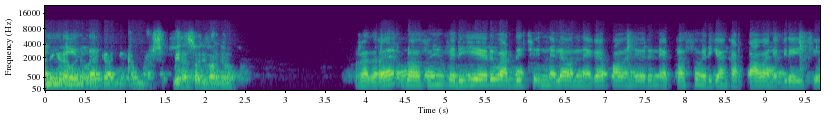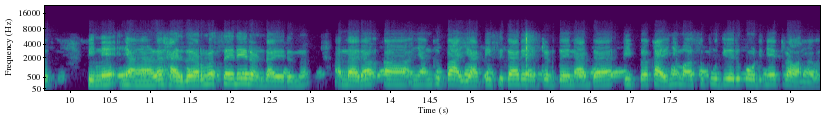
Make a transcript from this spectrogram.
അനുഗ്രഹം അനുഭവിക്കണമെങ്കിൽ കൺഫ്യൂഷൻ സോറി പറഞ്ഞു ബ്രദറെ ബ്ലൗസിന് പെരുകിയേറി വർദ്ധിച്ചു. ഇന്നലെ ഒന്നേക പവന്റെ ഒരു നെക്ലസ് മേടിക്കാൻ കർത്താവ് അനുഗ്രഹിച്ചു. പിന്നെ ഞങ്ങൾ ഹരിതകർമ്മ ഉണ്ടായിരുന്നു അന്നേരം ഞങ്ങൾക്ക് ഇപ്പൊ ഐ ആർ ടി സിക്കാരെ ഏറ്റെടുത്തതിനകത്ത് ഇപ്പൊ കഴിഞ്ഞ മാസം പുതിയൊരു കോർഡിനേറ്ററാ വന്നത്.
